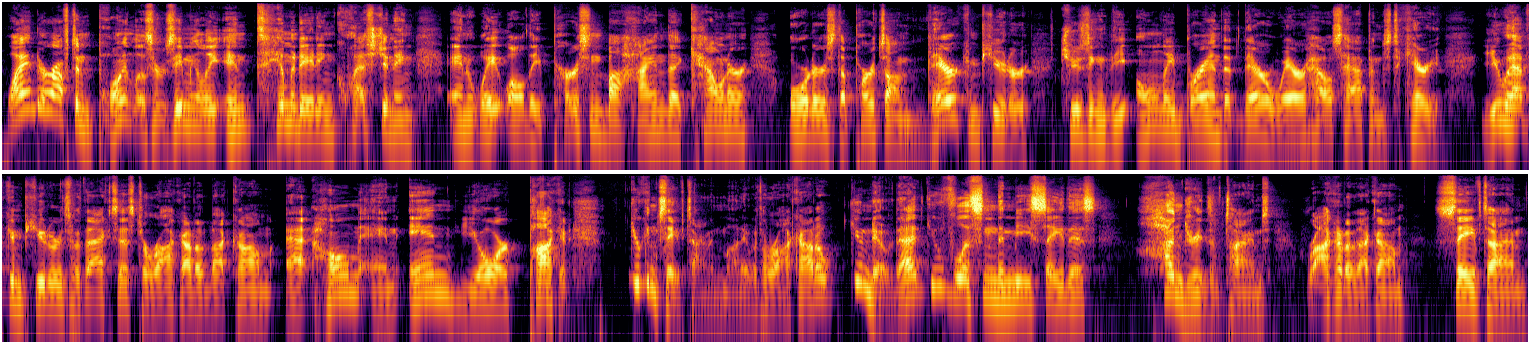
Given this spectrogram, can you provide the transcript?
Why endure often pointless or seemingly intimidating questioning and wait while the person behind the counter orders the parts on their computer, choosing the only brand that their warehouse happens to carry? You have computers with access to rockauto.com at home and in your pocket. You can save time and money with Rock Auto. You know that. You've listened to me say this hundreds of times. RockAuto.com. Save time,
